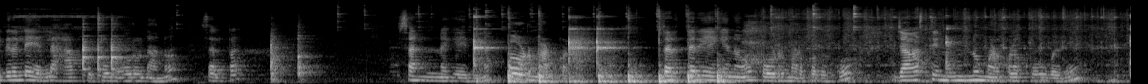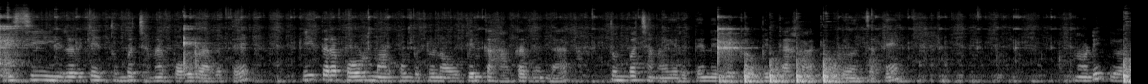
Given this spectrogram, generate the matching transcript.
ಇದರಲ್ಲೇ ಎಲ್ಲ ಹಾಕಿಬಿಟ್ಟು ಮೂರು ನಾನು ಸ್ವಲ್ಪ ಸಣ್ಣಗೆ ಇದನ್ನು ಪೌಡ್ರ್ ಮಾಡ್ಕೊಳ್ಳೋಣ ತರ್ತರಿಯಾಗಿ ನಾವು ಪೌಡ್ರ್ ಮಾಡ್ಕೋಬೇಕು. ಜಾಸ್ತಿ ನುಣ್ಣು ಮಾಡ್ಕೊಳಕ್ಕೆ ಹೋಗಬೇಡಿ. ಬಿಸಿ ಇರೋದಕ್ಕೆ ತುಂಬ ಚೆನ್ನಾಗಿ ಪೌಡ್ರ್ ಆಗುತ್ತೆ. ಈ ಥರ ಪೌಡ್ರ್ ಮಾಡ್ಕೊಂಡ್ಬಿಟ್ಟು ನಾವು ಉಪ್ಪಿನಕಾಯಿ ಹಾಕೋದ್ರಿಂದ ತುಂಬ ಚೆನ್ನಾಗಿರುತ್ತೆ. ನೆಲ್ಲಿಕಾಯಿ ಉಪ್ಪಿನಕಾಯಿ ಹಾಕಿ ಬಿಡು ಅನ್ಸುತ್ತೆ. ನೋಡಿ, ಇವಾಗ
